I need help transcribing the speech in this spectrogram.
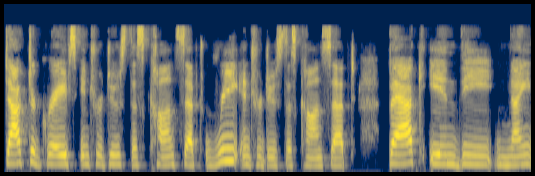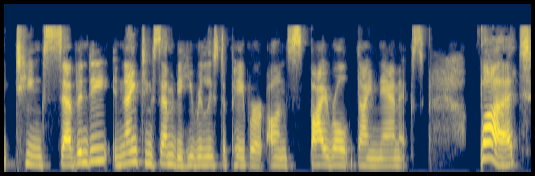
Dr. Graves introduced this concept, reintroduced this concept back in the 1970. In 1970, he released a paper on spiral dynamics. But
